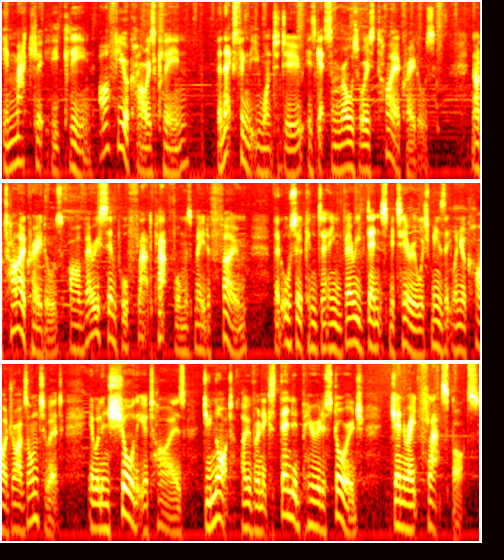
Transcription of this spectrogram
immaculately clean. After your car is clean, the next thing that you want to do is get some Rolls-Royce tyre cradles. Now tyre cradles are very simple flat platforms made of foam that also contain very dense material, which means that when your car drives onto it, it will ensure that your tyres do not, over an extended period of storage, generate flat spots.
